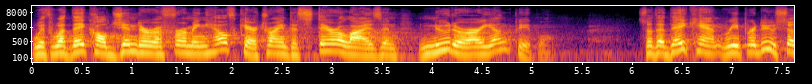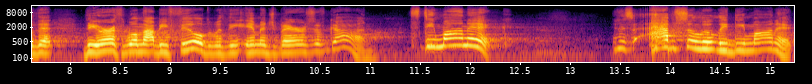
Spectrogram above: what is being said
with what they call gender affirming health care, trying to sterilize and neuter our young people so that they can't reproduce, so that the earth will not be filled with the image bearers of God. It's demonic. It is absolutely demonic.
